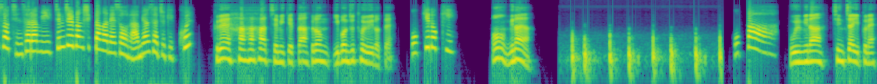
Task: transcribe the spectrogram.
싸움서 진 사람이 찜질방 식당 안에서 라면 사주기 콜? 그래, 하하하, 재밌겠다. 그럼 이번 주 토요일 어때? 오키도키. 어, 미나야. 오빠. 울미나, 진짜 이쁘네.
